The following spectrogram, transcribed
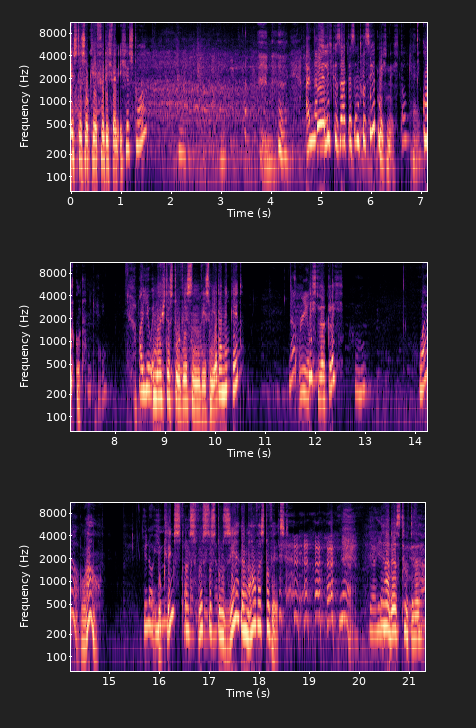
Ist es okay für dich, wenn ich es tue? Ehrlich gesagt, es interessiert mich nicht. Gut, gut. Möchtest du wissen, wie es mir damit geht? Nicht wirklich. Wow. Du klingst, als wüsstest du sehr genau, was du willst. Ja, das tut er.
